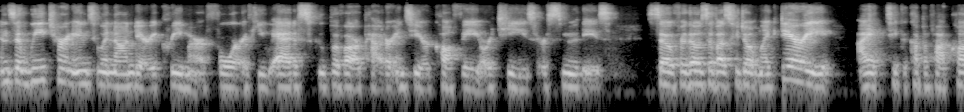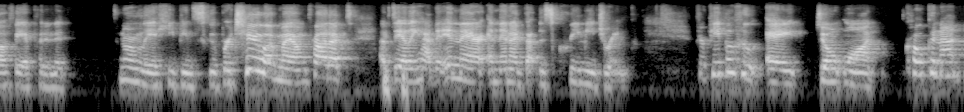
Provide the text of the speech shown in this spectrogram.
And so we turn into a non dairy creamer for if you add a scoop of our powder into your coffee or teas or smoothies. So for those of us who don't like dairy, I take a cup of hot coffee, I put in a normally a heaping scoop or two of my own product of daily habit in there, and then I've got this creamy drink. For people who a don't want coconut,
